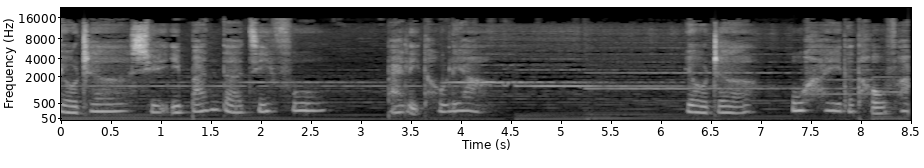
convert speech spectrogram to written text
有着雪一般的肌肤，白里透亮，有着乌黑的头发，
